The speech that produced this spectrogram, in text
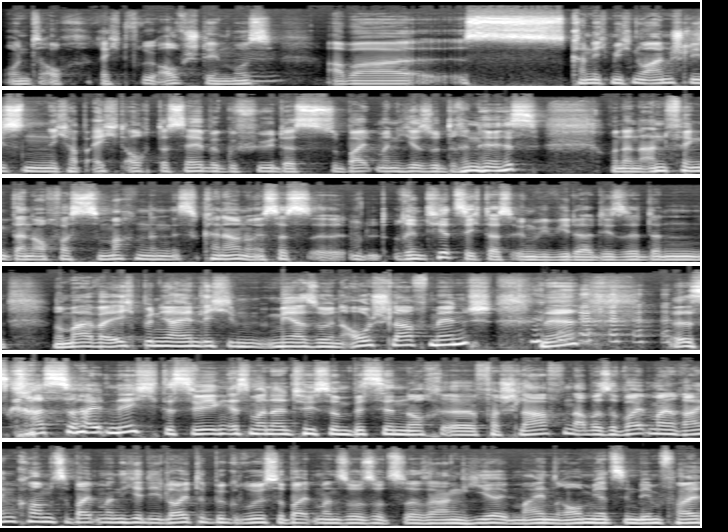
und auch recht früh aufstehen muss. Mhm. Aber es kann ich mich nur anschließen. Ich habe echt auch dasselbe Gefühl, dass sobald man hier so drin ist und dann anfängt, dann auch was zu machen, dann ist, keine Ahnung, ist das, äh, rentiert sich das irgendwie wieder. Diese dann, normal, weil ich bin ja eigentlich mehr so ein Ausschlafmensch, ne? das krass du halt nicht. Deswegen ist man natürlich so ein bisschen noch äh, verschlafen. Aber sobald man reinkommt, sobald man hier die Leute begrüßt, sobald man so sozusagen hier in meinen Raum jetzt in dem Fall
